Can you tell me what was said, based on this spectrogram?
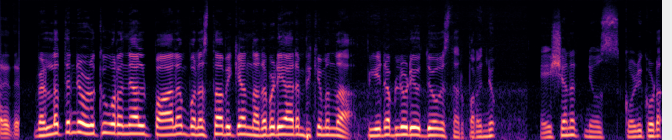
അറിയത്തില്ല. വെള്ളത്തിന്റെ ഒഴുക്ക് കുറഞ്ഞാൽ പാലം പുനഃസ്ഥാപിക്കാൻ നടപടി ആരംഭിക്കുമെന്ന് പി ഉദ്യോഗസ്ഥർ പറഞ്ഞു. ഏഷ്യാനെറ്റ് ന്യൂസ് കോഴിക്കോട്.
